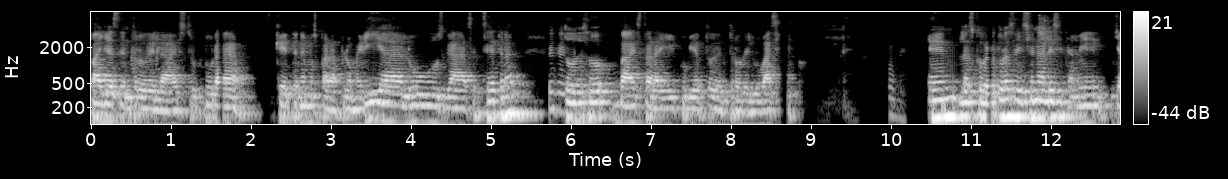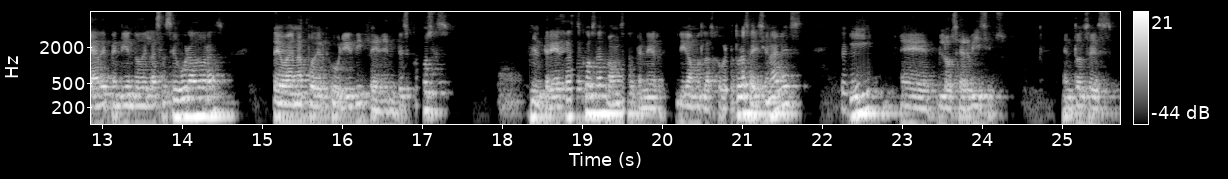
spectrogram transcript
fallas dentro de la estructura que tenemos para plomería, luz, gas, etcétera. Todo eso va a estar ahí cubierto dentro de lo básico. En las coberturas adicionales y también ya dependiendo de las aseguradoras, te van a poder cubrir diferentes cosas. Entre esas cosas vamos a tener, digamos, las coberturas adicionales y eh, los servicios. Entonces,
